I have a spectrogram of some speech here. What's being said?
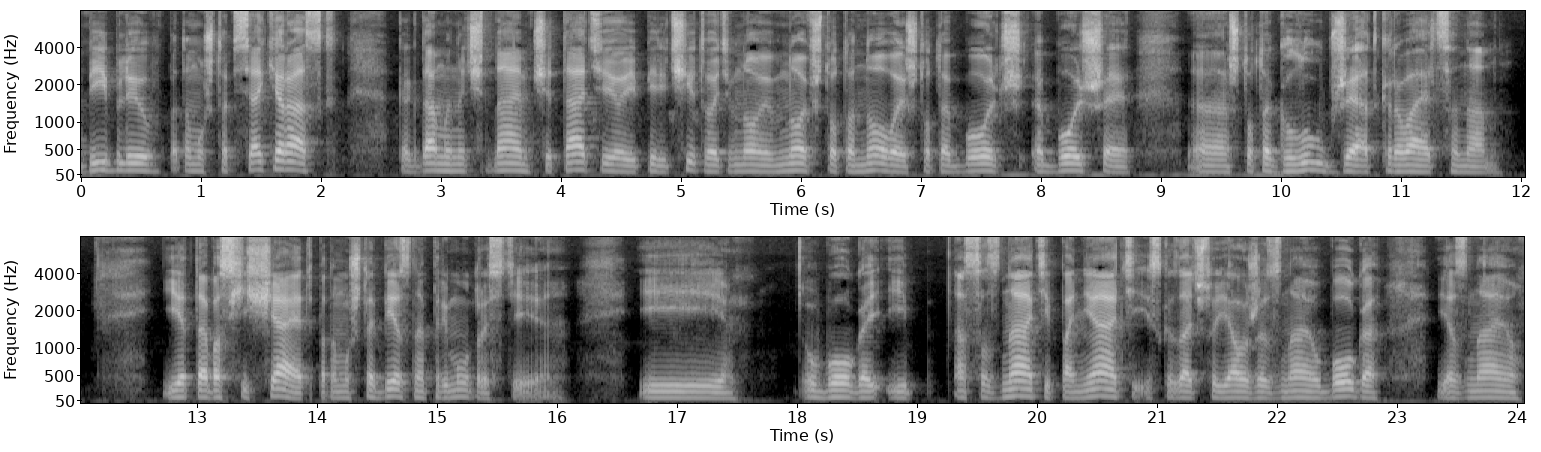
Библию, потому что всякий раз, когда мы начинаем читать ее и перечитывать вновь и вновь что-то новое, что-то больш, большее, э, что-то глубже открывается нам. И это восхищает, потому что бездна премудрости и у Бога, и осознать, и понять, и сказать, что я уже знаю Бога, я знаю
